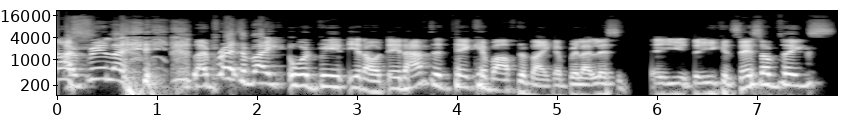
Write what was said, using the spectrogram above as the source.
I feel like like President Mike would be, you know, they'd have to take him off the mic and be like, "Listen, you you can say some things,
